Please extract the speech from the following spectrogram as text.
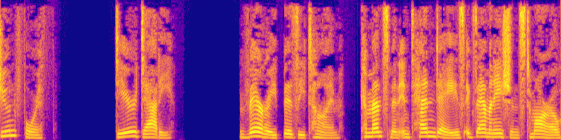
June 4th. Dear Daddy, Very busy time. Commencement in ten days, examinations tomorrow,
